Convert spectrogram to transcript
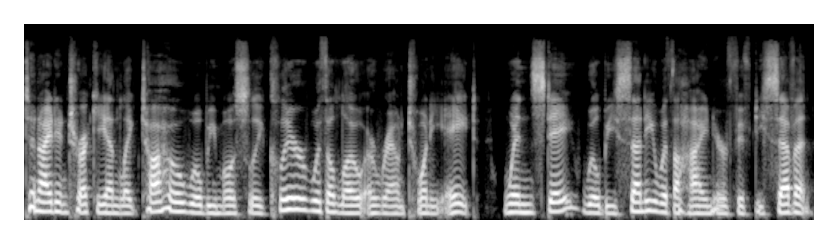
Tonight in Truckee and Lake Tahoe will be mostly clear with a low around 28. Wednesday will be sunny with a high near 57.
